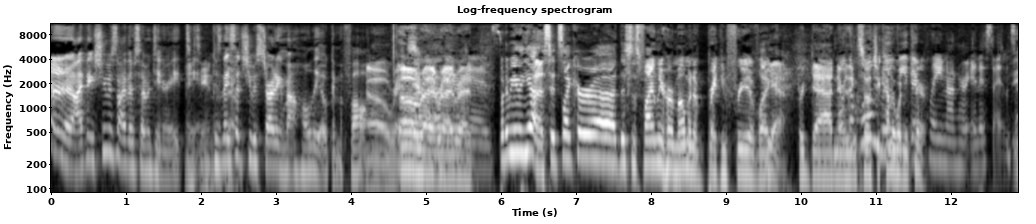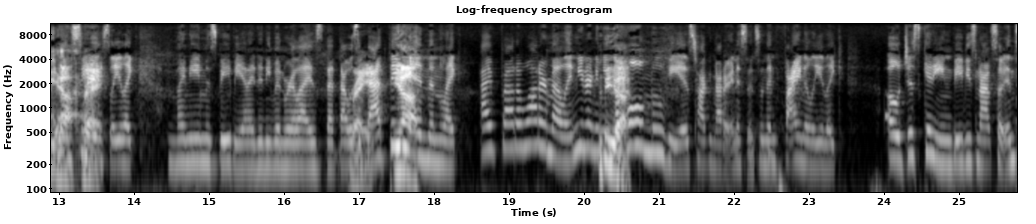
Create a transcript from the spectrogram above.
no, no, no. I think she was either 17 or 18 18, because they said she was starting at Mount Holyoke in the fall. Oh, right. Oh, Yeah, right, right, right. But I mean, yes, it's like her. Uh, this is finally her moment of breaking free of like Yeah. her dad and Well, everything, the so whole she kind of movie, wouldn't they're care. playing on her innocence. I Yeah, mean, right. seriously, like my name is Baby, and I didn't even realize that that was Right. a bad thing. Yeah. And then like I brought a watermelon. You know what I mean? Yeah. The whole movie is talking about her innocence, and then finally, like, oh, just kidding, baby's not so in,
